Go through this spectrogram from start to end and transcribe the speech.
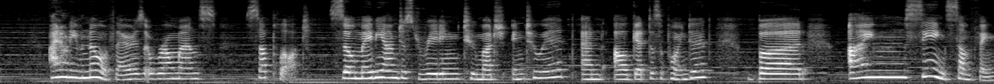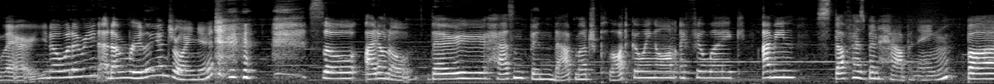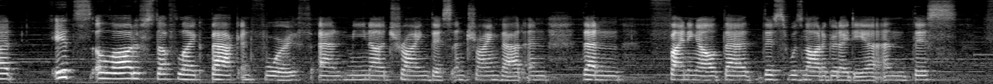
I don't even know if there is a romance subplot. So maybe I'm just reading too much into it and I'll get disappointed, but I'm seeing something there, you know what I mean? And I'm really enjoying it. so I don't know, there hasn't been that much plot going on, I feel like. I mean, stuff has been happening, but it's a lot of stuff like back and forth and Mina trying this and trying that and then finding out that this was not a good idea and this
